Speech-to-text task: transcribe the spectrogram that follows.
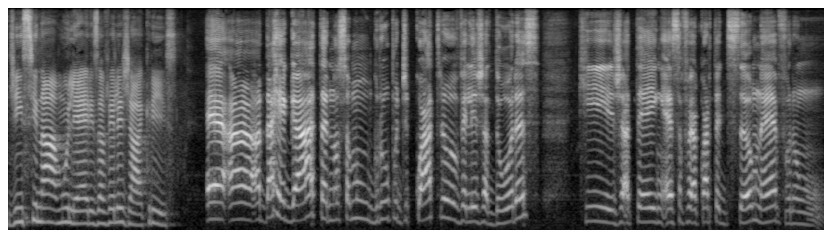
de ensinar mulheres a velejar, Cris. É, a, a da regata, nós somos um grupo de quatro velejadoras que já tem, essa foi a quarta edição, né? Foram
